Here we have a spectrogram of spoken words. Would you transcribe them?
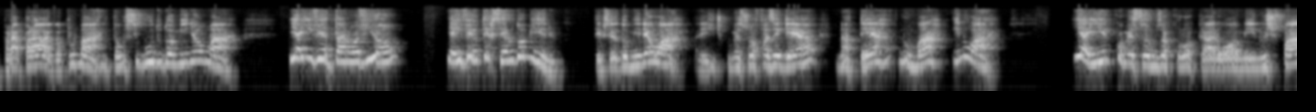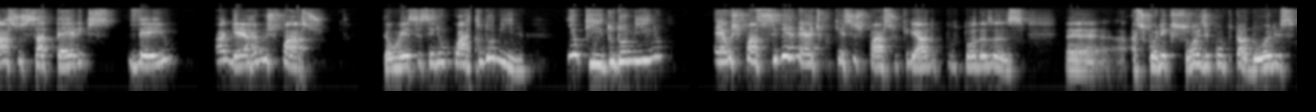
para a água, para o mar. Então, o segundo domínio é o mar. E aí inventaram o avião, e aí veio o terceiro domínio. Terceiro domínio é o ar. A gente começou a fazer guerra na terra, no mar e no ar. E aí começamos a colocar o homem no espaço, satélites, veio a guerra no espaço. Então, esse seria o quarto domínio. E o quinto domínio é o espaço cibernético, que é esse espaço criado por todas as, é, as conexões e computadores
